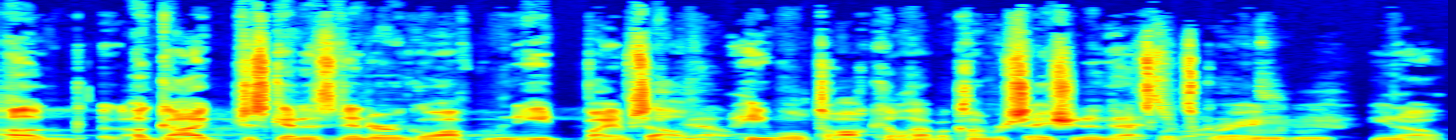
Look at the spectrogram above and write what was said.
a, a guy just get his dinner and go off and eat by himself. No. He will talk. He'll have a conversation, and that's, That's what's right. great. Mhm. You know,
